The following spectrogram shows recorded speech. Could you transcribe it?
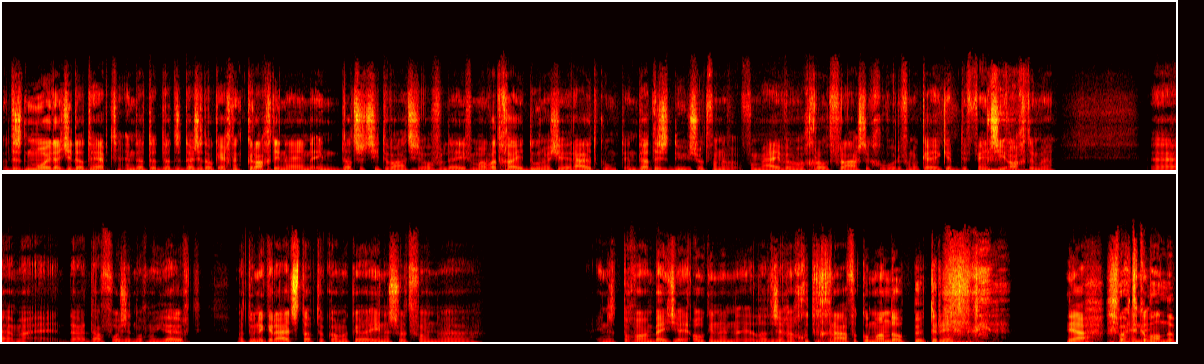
Het is mooi dat je dat hebt. En dat, dat, daar zit ook echt een kracht in. Hè, en in dat soort situaties overleven. Maar wat ga je doen als je eruit komt? En dat is nu een soort van een- voor mij wel een groot vraagstuk geworden. Van oké, ik heb defensie achter me. Eh, maar eh, daar, daarvoor zit nog mijn jeugd. Maar toen ik eruit stapte, kwam ik eh, in een soort van. eh, in een, toch wel een beetje ook in een, laten we zeggen, een goed gegraven commando-put terecht. ja. Zwarte commando.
